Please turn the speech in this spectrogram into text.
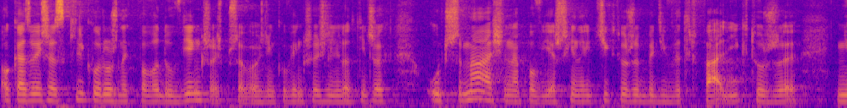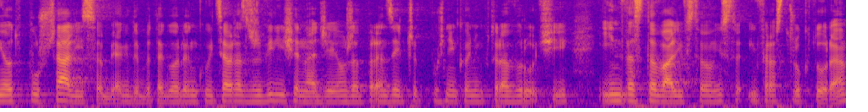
Okazuje się, że z kilku różnych powodów większość przewoźników, większość linii lotniczych utrzymała się na powierzchni, no i ci, którzy byli wytrwali, którzy nie odpuszczali sobie jak gdyby tego rynku i cały czas żywili się nadzieją, że prędzej czy później koniunktura wróci i inwestowali w swoją infrastrukturę.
